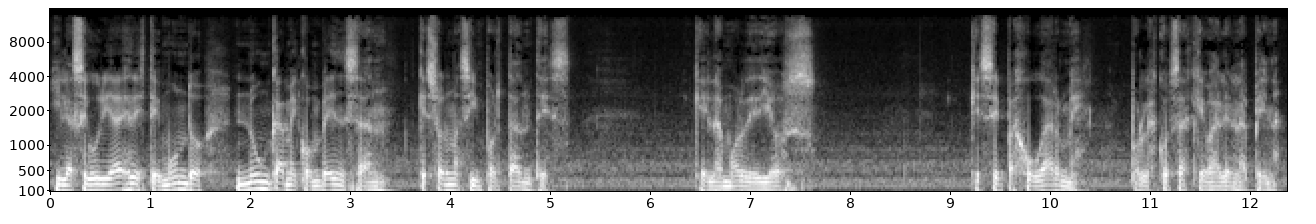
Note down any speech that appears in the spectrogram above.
y las seguridades de este mundo nunca me convenzan que son más importantes que el amor de Dios, que sepa jugarme por las cosas que valen la pena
